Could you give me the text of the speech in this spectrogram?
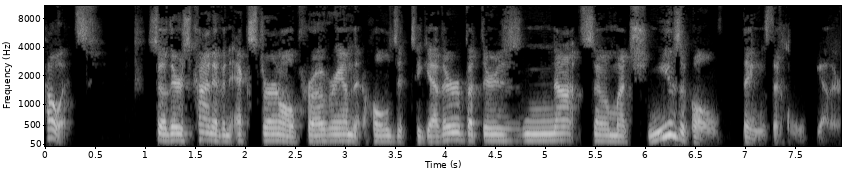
poets so there's kind of an external program that holds it together, but there's not so much musical things that hold it together.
